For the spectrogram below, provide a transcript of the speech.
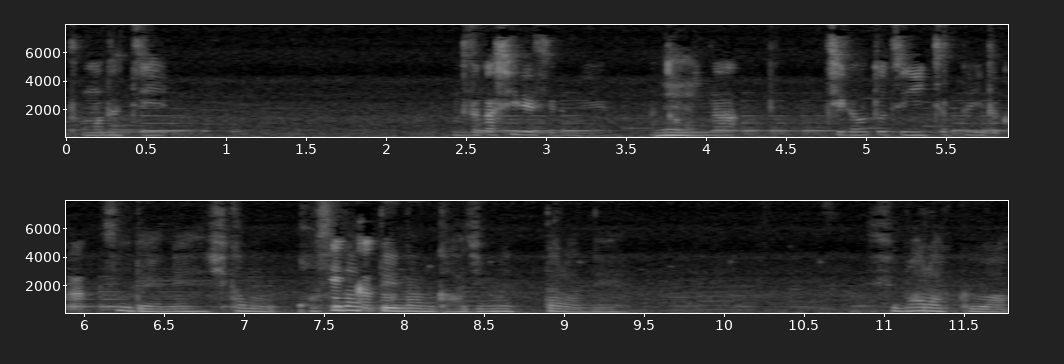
友達。難しいですよね。みんな違う土地に行っちゃったりとか。そうだよね。しかも子育てなんか始めたらねしばらくは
